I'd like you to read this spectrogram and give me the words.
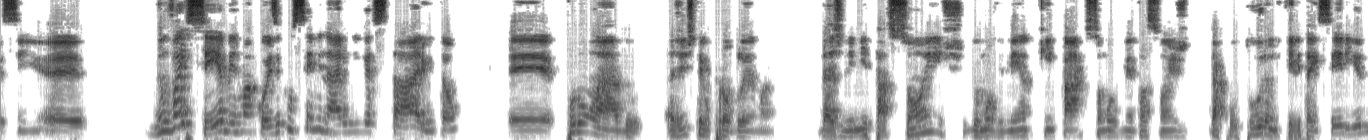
assim. É, não vai ser a mesma coisa que um seminário universitário. Então, é, por um lado, a gente tem o problema das limitações do movimento, que em parte são movimentações da cultura onde ele está inserido,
